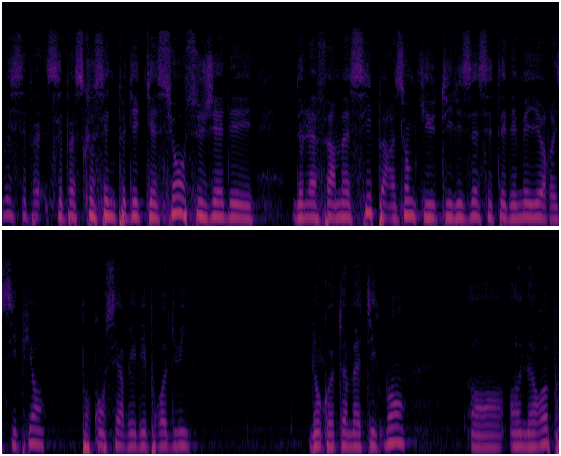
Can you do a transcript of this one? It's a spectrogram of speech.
Oui, c'est parce que c'est une petite question au sujet de la pharmacie, par exemple, qui utilisait, c'était les meilleurs récipients pour conserver les produits. Donc, automatiquement, en, Europe,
